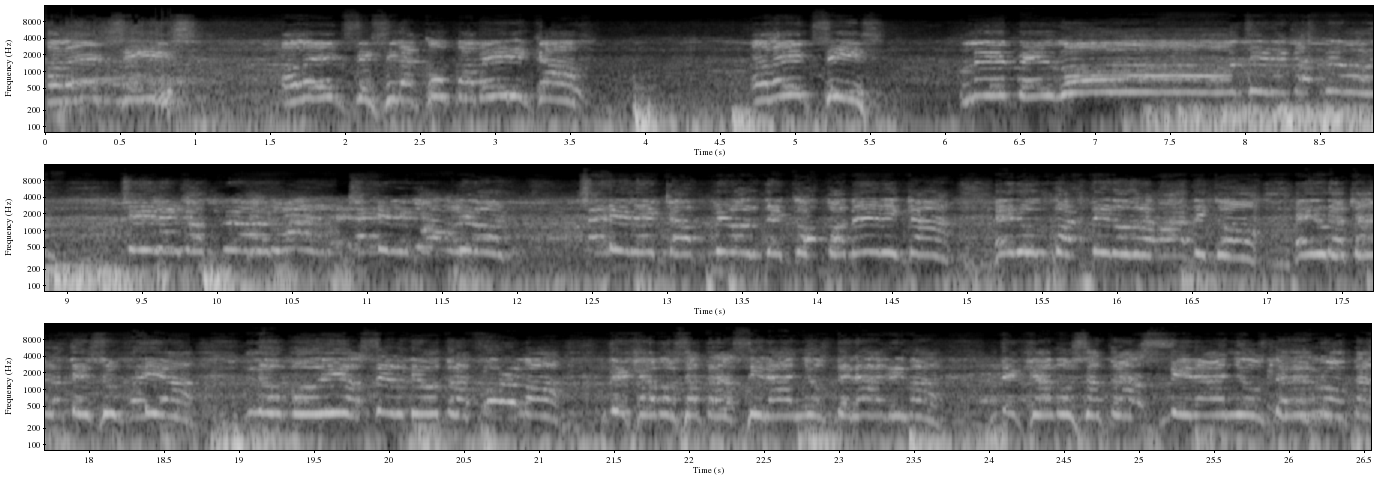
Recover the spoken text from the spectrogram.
Alexis, Alexis y la Copa América. Alexis, le pegó. Chile campeón, Chile campeón, Chile campeón, Chile campeón de Copa América en un partido dramático, en una tarde sufrida. No podía ser de otra forma. Dejamos atrás 100 años de lágrima, dejamos atrás 100 años de derrota,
